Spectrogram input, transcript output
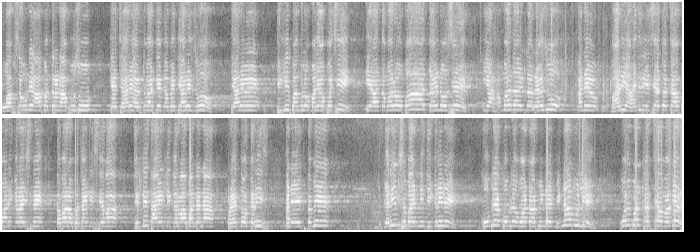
હું આપ સૌને આમંત્રણ આપું છું કે જ્યારે હરદ્વાર કે ગમે ત્યારે જો, ત્યારે દિલ્હી બંગલો મળ્યા પછી એ આ તમારો બધાનો છે, એ હમાદા એટલે રહેજો અને મારી હાજરી હશે તો ચા પાણી કરાવીશ ને તમારા બધાની સેવા જેટલી થાય એટલી કરવા માટેના પ્રયત્નો કરીશ. અને એક તમે ગરીબ સમાજની દીકરીને ખોબલે ખોબલે વોટ આપીને વિના મૂલ્યે કોઈ પણ ખર્ચા વગર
